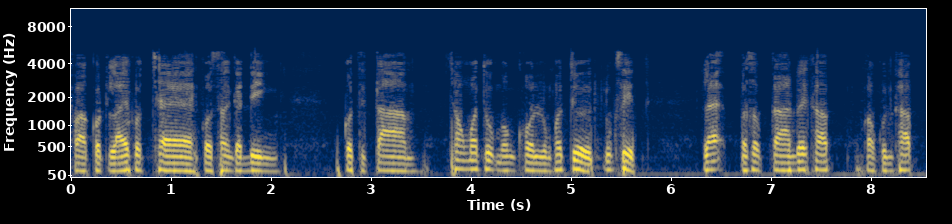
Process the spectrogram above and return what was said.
ฝากกดไลค์ กดแชร์ กดสั่นกระดิ่ง กดติดตาม ช่องวัตถุมงคลหลวงพ่อจืด ลูกศิษย์ และประสบการณ์ด้วยครับ ขอบคุณครับ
